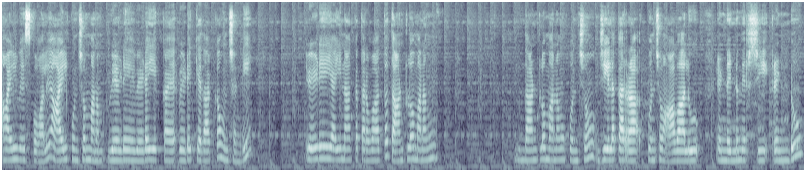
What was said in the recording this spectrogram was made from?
ఆయిల్ వేసుకోవాలి. ఆయిల్ కొంచెం మనం వేడే వేడెక్క వేడెక్కేదాకా ఉంచండి. వేడి అయినాక తర్వాత దాంట్లో మనం దాంట్లో మనం కొంచెం జీలకర్ర కొంచెం ఆవాలు రెండు ఎండుమిర్చి రెండు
